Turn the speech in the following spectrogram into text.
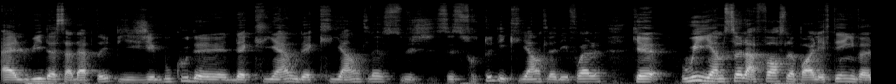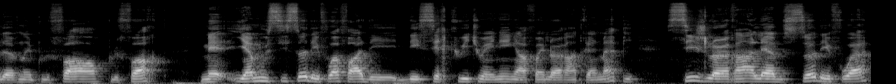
à lui de s'adapter. Puis j'ai beaucoup de, de, clients ou de clientes, là, c'est surtout des clientes là, des fois, là, que oui, ils aiment ça, la force, le powerlifting, ils veulent devenir plus fort, plus forte. Mais ils aiment aussi ça, des fois, faire des, des circuits training à la fin de leur entraînement. Puis si je leur enlève ça, des fois,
